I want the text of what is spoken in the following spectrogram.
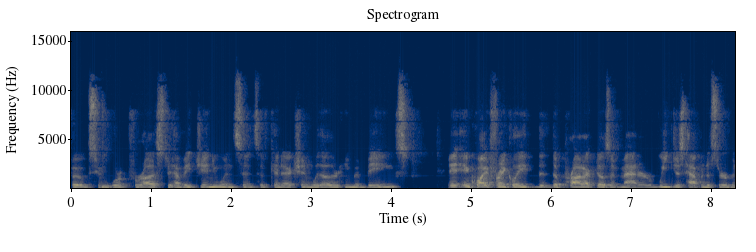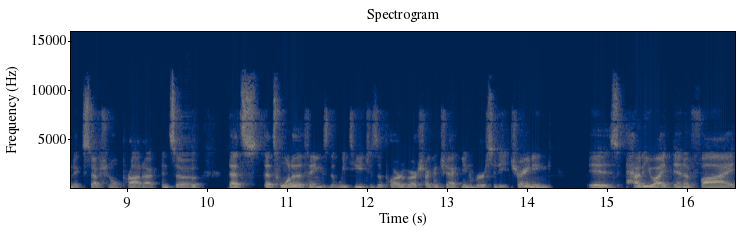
folks who work for us to have a genuine sense of connection with other human beings and, and quite frankly, the, the product doesn't matter. We just happen to serve an exceptional product, and so that's that's one of the things that we teach as a part of our Shuckin' Shack University training is how do you identify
